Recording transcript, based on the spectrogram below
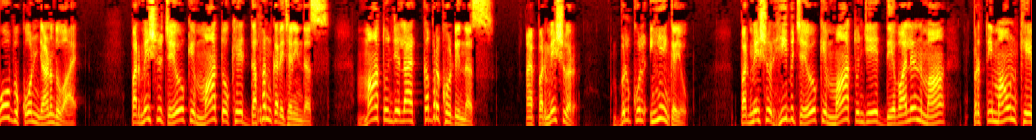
को बि कोन ॼाणंदो आहे परमेश्वर चयो कि मां तोखे दफ़न करे छॾींदसि मां तुंहिंजे लाइ क़ब्र खोटींदसि ऐं परमेश्वर बिल्कुलु ईअं ई कयो परमेश्वर हीउ बि चयो कि मां तुंहिंजे देवालयुनि मां प्रतिमाउनि खे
